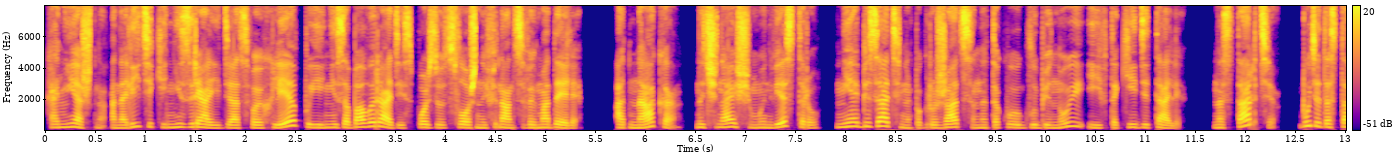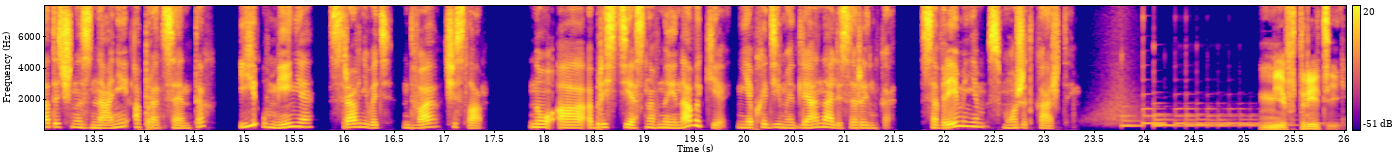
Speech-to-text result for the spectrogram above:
Конечно, аналитики не зря едят свой хлеб и не забавы ради используют сложные финансовые модели. Однако начинающему инвестору не обязательно погружаться на такую глубину и в такие детали. На старте будет достаточно знаний о процентах и умения сравнивать два числа. Ну а обрести основные навыки, необходимые для анализа рынка, со временем сможет каждый. Миф третий.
